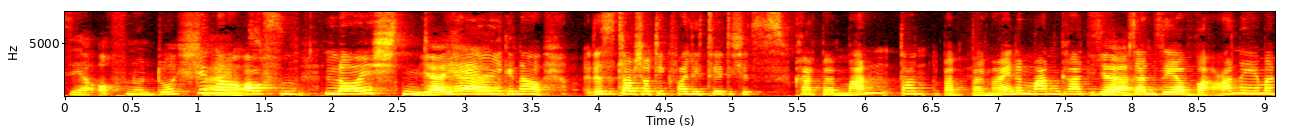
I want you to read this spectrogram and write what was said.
sehr offen und durchscheinend. Genau, offen, leuchtend, Ja, ja. hell, genau. Das ist, glaube ich, auch die Qualität, die ich jetzt gerade beim Mann dann, bei, bei meinem Mann gerade Ja. dann sehr wahrnehme.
